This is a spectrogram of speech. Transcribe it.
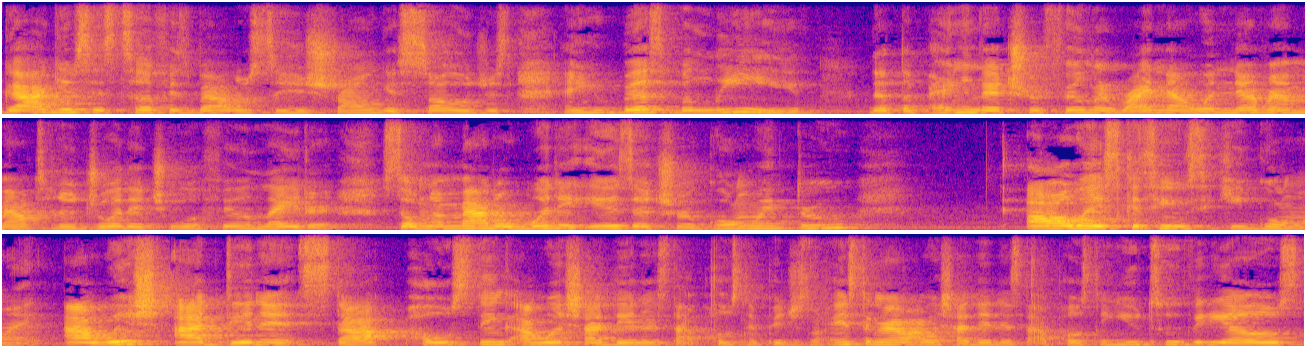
God gives his toughest battles to his strongest soldiers. And you best believe that the pain that you're feeling right now will never amount to the joy that you will feel later. So no matter what it is that you're going through, always continue to keep going. I wish I didn't stop posting. I wish I didn't stop posting pictures on Instagram. I wish I didn't stop posting YouTube videos.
